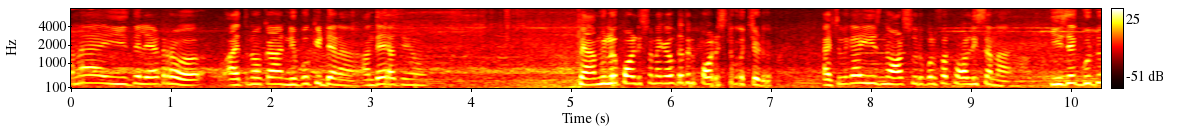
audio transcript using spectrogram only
అన్న ఈజ్ ద లీటర్ అతను ఒక నిబు కిడ్ అన్న. అంటే అతను ఫ్యామిలీలో పాలిటిక్స్ ఉన్నాయి కాబట్టి అతను పాలిటిక్స్కి వచ్చాడు. యాక్చువల్గా is not suitable for politics అన్న. Is a good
